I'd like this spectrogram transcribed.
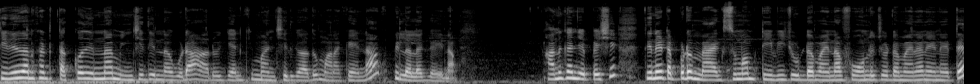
తినేదానికంటే తక్కువ తిన్నా మించి తిన్నా కూడా ఆరోగ్యానికి మంచిది కాదు మనకైనా పిల్లలకైనా. అందుకని చెప్పేసి తినేటప్పుడు మ్యాక్సిమం టీవీ చూడడమైనా ఫోన్లు చూడడమైనా నేనైతే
